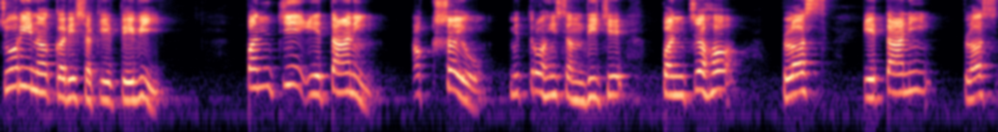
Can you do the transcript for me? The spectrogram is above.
ચોરી ન કરી શકે તેવી. પંચે એતાની અક્ષયો, મિત્રો અહીં સંધિ છે પંચ પ્લસ એતાની પ્લસ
